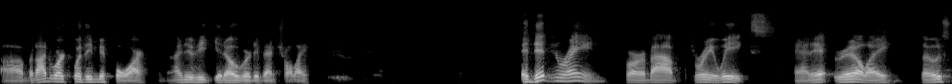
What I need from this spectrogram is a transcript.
Uh, but I'd worked with him before. I knew he'd get over it eventually. It didn't rain for about three weeks, and it really those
